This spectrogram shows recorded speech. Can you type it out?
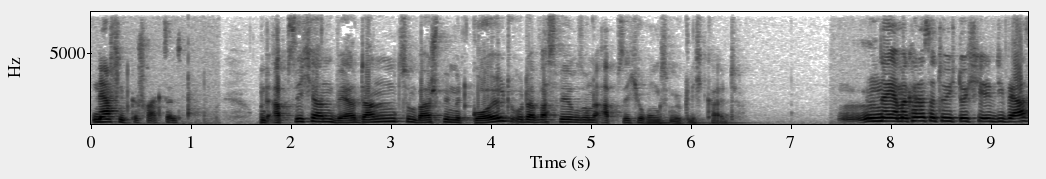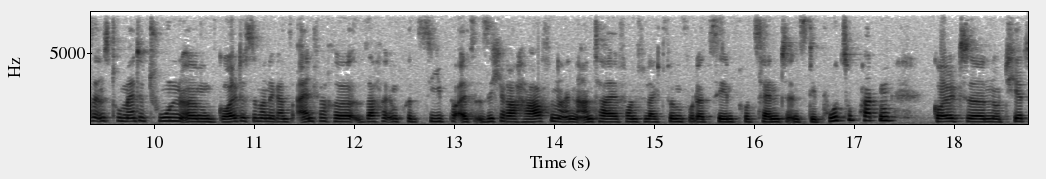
Nerven gefragt sind. Und absichern wäre dann zum Beispiel mit Gold oder was wäre so eine Absicherungsmöglichkeit? Naja, man kann das natürlich durch diverse Instrumente tun. Ähm, Gold ist immer eine ganz einfache Sache im Prinzip, als sicherer Hafen einen Anteil von vielleicht fünf oder zehn Prozent ins Depot zu packen. Gold äh, notiert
